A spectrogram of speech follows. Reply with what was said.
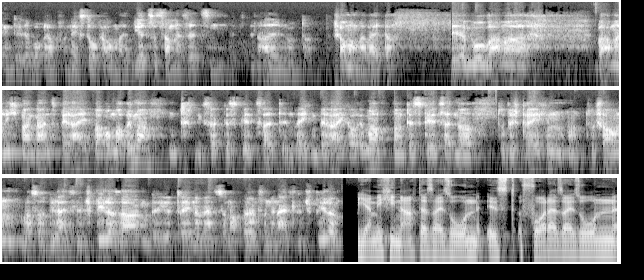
Ende der Woche, Anfang nächste Woche auch mal Bier zusammensetzen mit den allen und dann schauen wir mal weiter. Irgendwo waren wir, waren wir nicht mal ganz bereit, warum auch immer. Und wie gesagt, das gilt halt in welchem Bereich auch immer. Und das gilt halt nur zu besprechen und zu schauen, was auch die einzelnen Spieler sagen. Die Trainer werden es dann auch hören von den einzelnen Spielern. Ja, Michi, nach der Saison ist vor der Saison.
